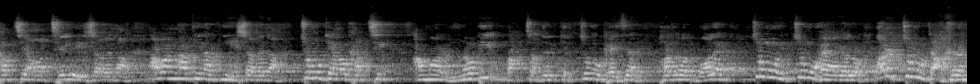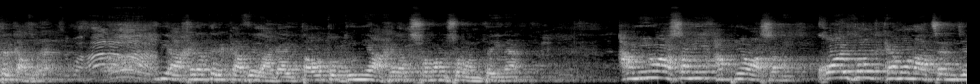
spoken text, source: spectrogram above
খাচ্ছি? আমার ছেলে হিসাবে না। আমার নাতি, নাতনি হিসাবে না। চুমু কেন খাচ্ছি? আমার নবী বাচ্চাদেরকে চুমু খাইছেন। হজরত বলেন, চুমুই চুমু হয়ে গেল। আরে চুমুটা আখেরাতের কাজ হয় যদি আখেরাতের কাজে লাগাই, তাও তো দুনিয়া আখেরাত সমান সমান, তাই না? আমিও আসামি, আপনিও আসামি। কয়জন এমন আছেন যে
